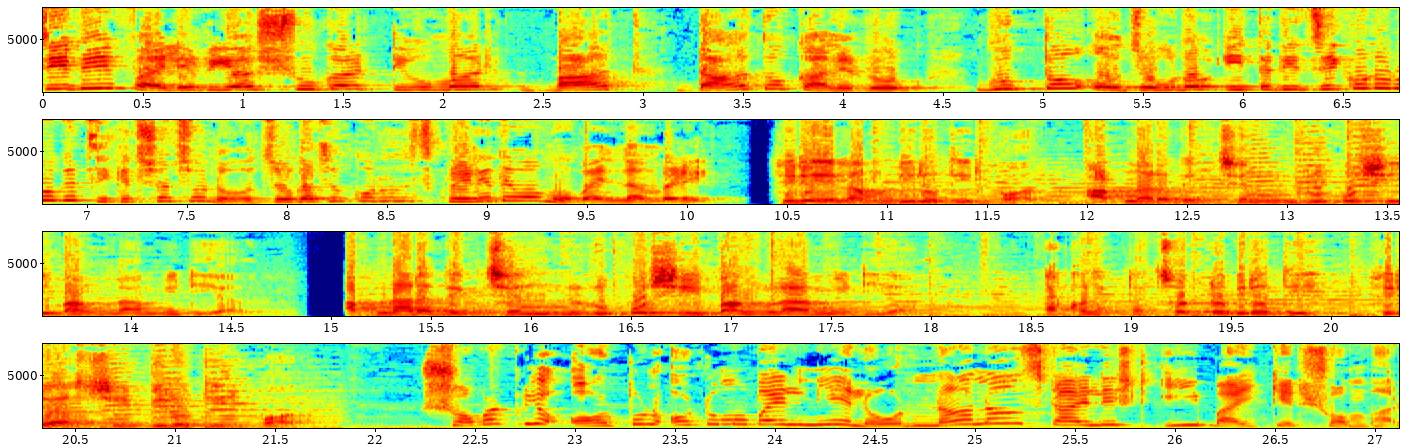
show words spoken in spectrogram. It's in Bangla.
TB filaria sugar tumour Baat দাঁত ও কানের রোগ গুপ্ত ও যৌন ইত্যাদি যে কোনো রোগের চিকিৎসার জন্য যোগাযোগ করুন স্ক্রিনে দেওয়া মোবাইল নম্বরে ফিরে এলাম বিরতির পর। আপনারা দেখছেন রূপসী বাংলা মিডিয়া। আপনারা দেখছেন রূপসী বাংলা মিডিয়া। এখন একটা ছোট্ট বিরতি ফিরে আসছি বিরতির পর। সবার প্রিয় অর্পণ অটোমোবাইল নিয়ে এলো নানা স্টাইলিশ ই বাইকের সম্ভার।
